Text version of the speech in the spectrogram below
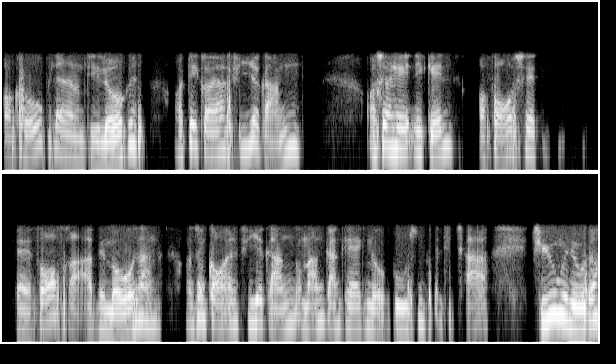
og kogepladerne, om de er lukket. Og det gør jeg fire gange. Og så hen igen og fortsætte øh, forfra ved måleren. Og så går jeg fire gange, og mange gange kan jeg ikke nå bussen, for det tager 20 minutter.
